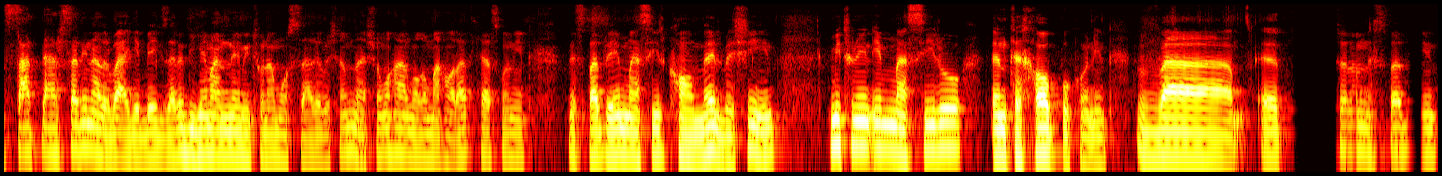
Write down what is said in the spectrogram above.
صد درصدی نداره. و اگه بگذره دیگه من نمی‌تونم مستقل بشم. نه شما هر موقع مهارت کسب کنین نسبت به این مسیر کامل بشین می‌تونین این مسیر رو انتخاب بکنین. و نسبت به این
